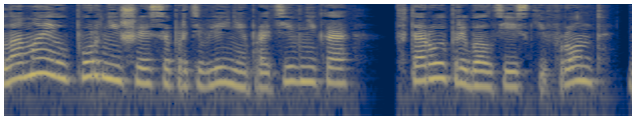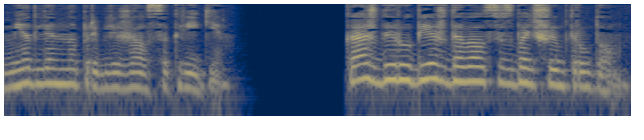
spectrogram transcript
Ломая упорнейшее сопротивление противника, Второй Прибалтийский фронт медленно приближался к Риге. Каждый рубеж давался с большим трудом.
